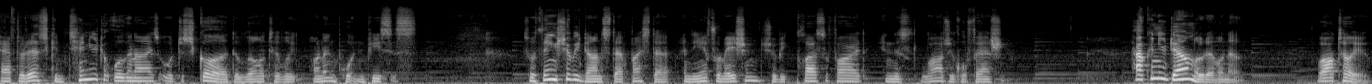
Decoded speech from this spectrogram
After this, continue to organize or discard the relatively unimportant pieces. So things should be done step by step, and the information should be classified in this logical fashion. How can you download Evernote? Well, I'll tell you.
